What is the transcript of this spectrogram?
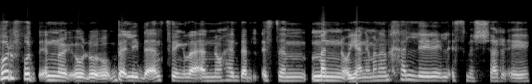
برفض إنه يقولوا belly dancing لأنه هذا الاسم منه يعني بدنا نخلي الاسم الشرقي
